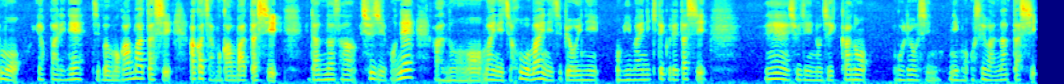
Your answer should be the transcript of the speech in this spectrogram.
でもやっぱりね自分も頑張ったし赤ちゃんも頑張ったし旦那さん主人もね、あのー、毎日ほぼ毎日病院にお見舞いに来てくれたし、ね、主人の実家のご両親にもお世話になったし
